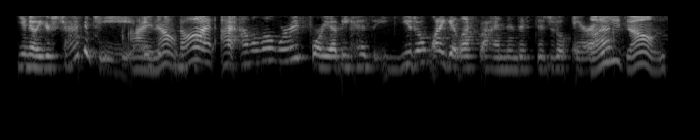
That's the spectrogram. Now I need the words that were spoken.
you know, your strategy. I if know. it's not, I, I'm a little worried for you because you don't want to get left behind in this digital era. No, you don't.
